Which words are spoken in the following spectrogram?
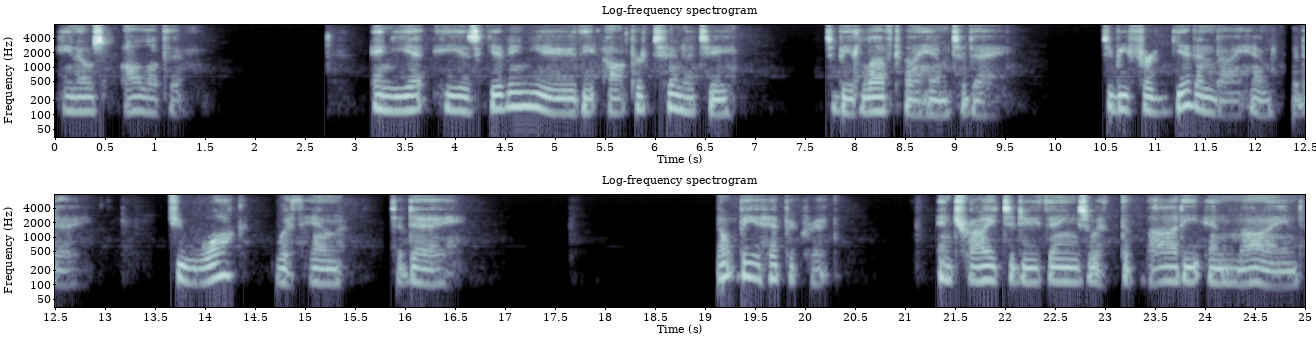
He knows all of them. And yet, He is giving you the opportunity to be loved by Him today, to be forgiven by Him today, to walk with Him today. Don't be a hypocrite and try to do things with the body and mind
